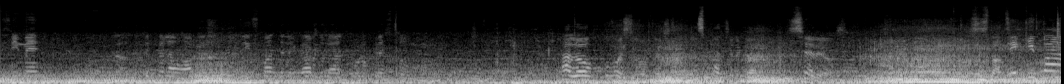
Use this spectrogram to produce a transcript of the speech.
Sime, da, uite pe la oameni și din spatele gardului ați vorbesc presto. Alo, cu voi să vorbesc, în spatele gardului, serios. Echipa!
